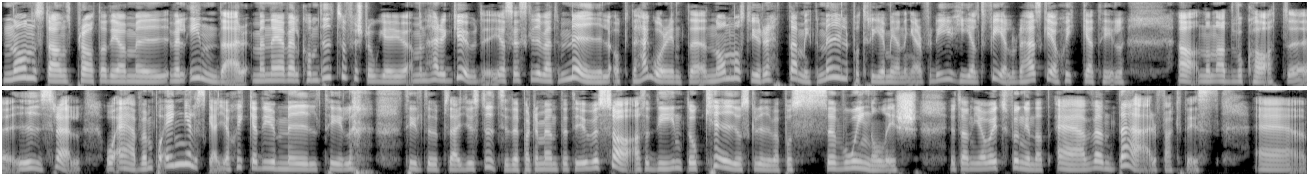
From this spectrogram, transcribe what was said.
någonstans pratade jag mig väl in där, men när jag väl kom dit så förstod jag ju, men herregud, jag ska skriva ett mejl och det här går inte, någon måste ju rätta mitt mejl på tre meningar för det är ju helt fel och det här ska jag skicka till ja, någon advokat eh, i Israel och även på engelska. Jag skickade ju mejl till, till typ så här justitiedepartementet i USA, alltså det är inte okej okay att skriva på swinglish utan jag var ju tvungen att även där faktiskt eh,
